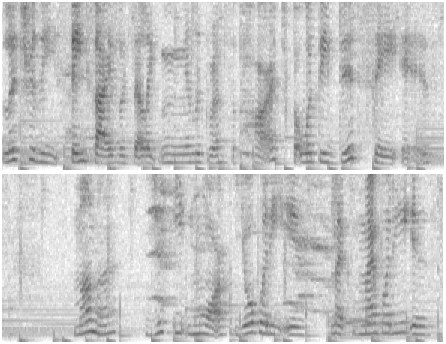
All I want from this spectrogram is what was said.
literally same size, like they're like milligrams apart. But what they did say is, Mama, just eat more your body is like my body is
